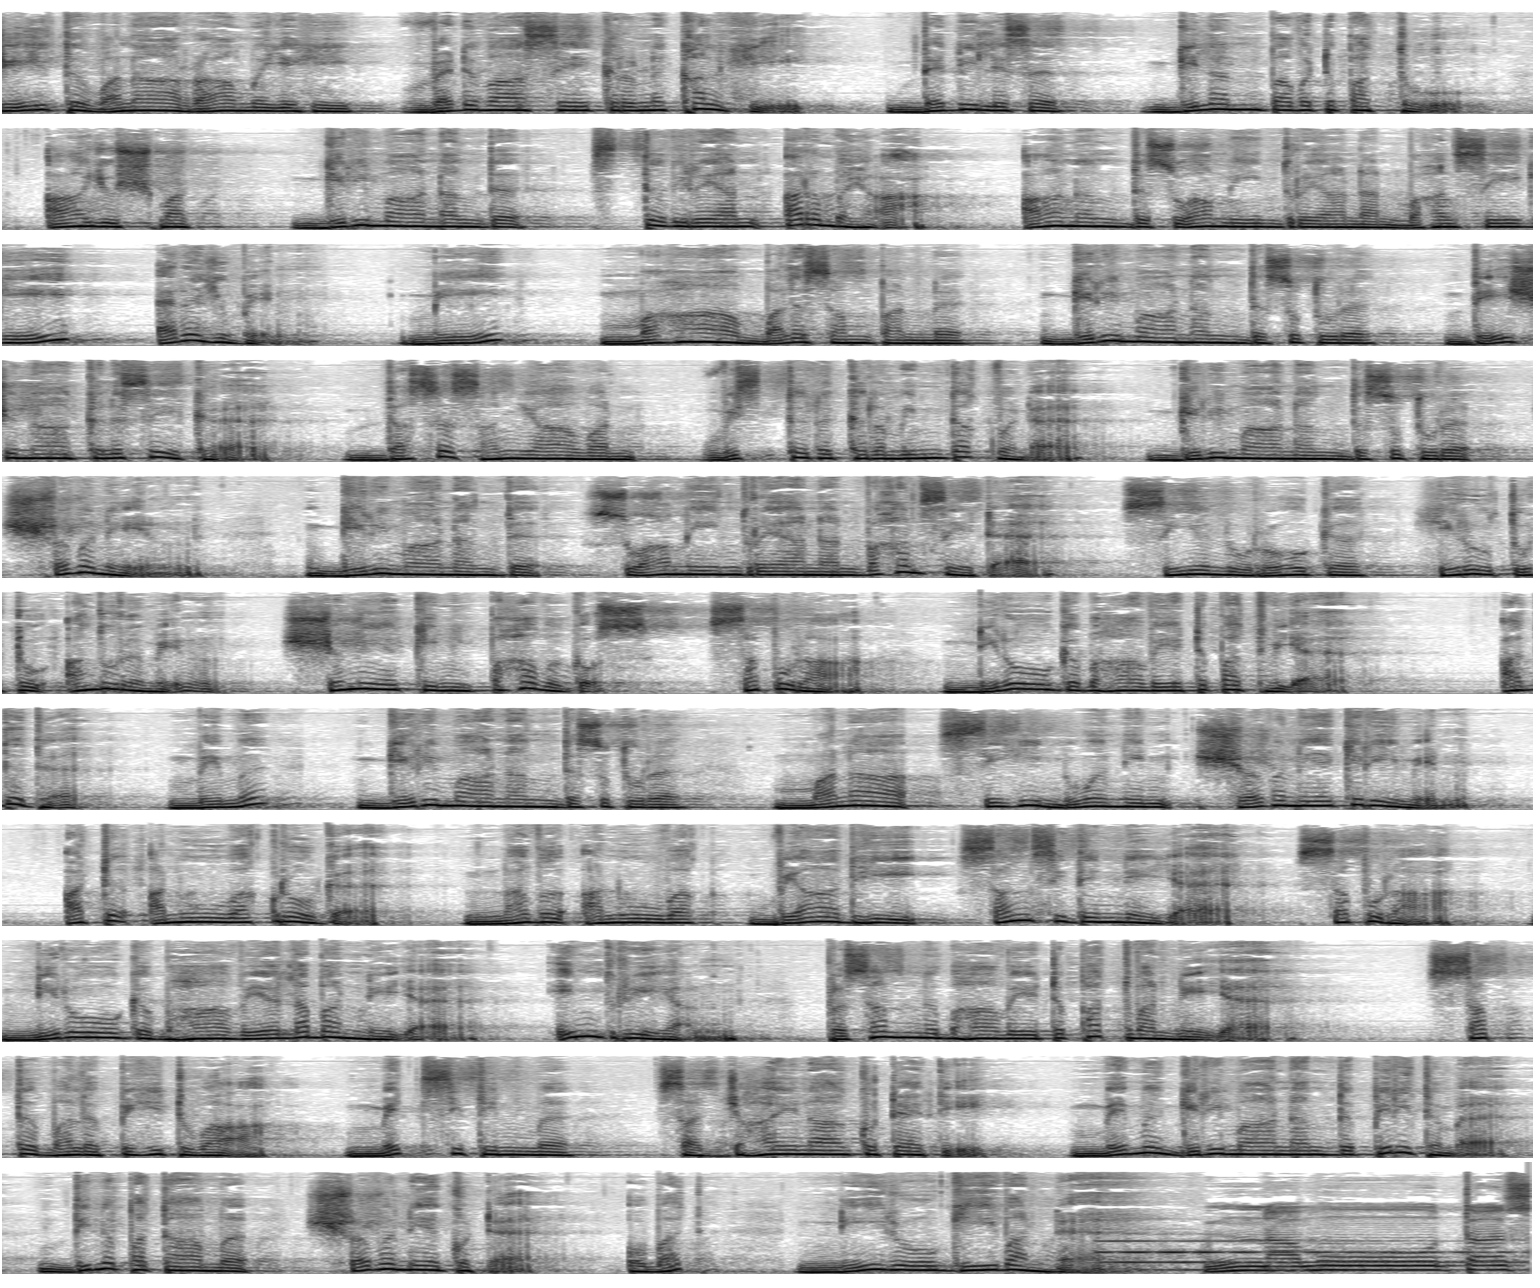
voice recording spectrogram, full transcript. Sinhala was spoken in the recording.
චේත වනාරාමයෙහි වැඩවාසය කරන කල්හි දැඩි ලෙස ගිලන් බවට පත් වූ ආයුෂ්මත් ගිරිමානන්ද ස්තවිරයන් අරභයා ආනන්ද ස්වාමීන්ද්‍රයාණන් වහන්සේගේ ඇරයුමෙන් මේ මහා බලසම්පන්න ගිරිමානන්ද සුතුර දේශනා කළ සේක. දස සංඥාවන් විස්තර කරමින් දක්වන ගිරිමානන්ද සුතුර ශ්‍රවණයෙන් ගිරිමානන්ද ස්වාමීන්ද්‍රයාණන් වහන්සේට සියලු රෝග හිරුතුටු අඳුරමින් ෂණයකින් පහවගොස් සපුරා නිරෝගභාවයට පත්විය. අදද මෙම ගිරිමානන්ද සුතුර මනා සිහි නුවනින් ශ්‍රවණය කිරීමෙන් අට අනුවක් රෝග නව අනුවක් ව්‍යාධී සංසිදෙන්නේය සපුරා නිරෝගභාවය ලබන්නේය. ඉන්ද්‍රියන් ප්‍රසන්න භාවයට පත්වන්නේය. සප්ත බල පිහිටුවා මෙත්සිතින්ම සජ්ජායනා කොට ඇති මෙම ගිරිමානන්ද පිරිතම දිනපතාම ශ්‍රවණය කොට ඔබත් නීරෝගී වන්න. නමුතස්ස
